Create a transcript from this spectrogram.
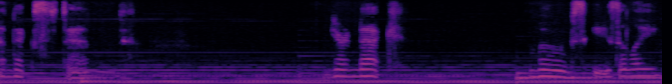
and extend. Your neck moves easily.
